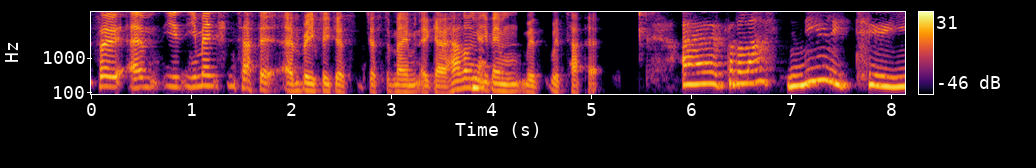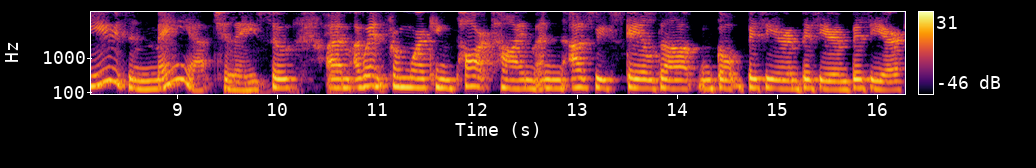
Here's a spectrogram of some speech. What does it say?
so um, you, you, mentioned Tappit um, briefly just just a moment ago. How long yeah. have you been with with Tappit? Uh, for the last nearly two years in May, actually. So um, I went from working part time, and as we've scaled up and got busier and busier and busier,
